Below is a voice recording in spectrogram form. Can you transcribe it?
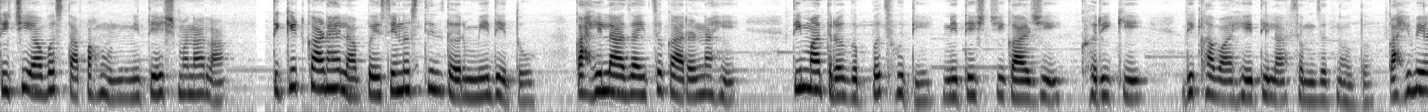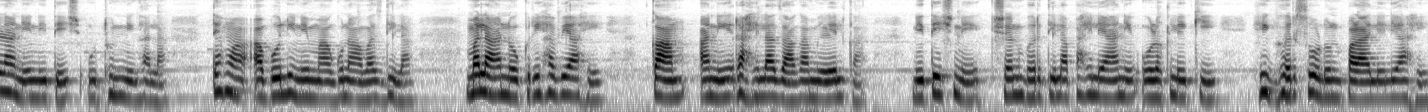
तिची अवस्था पाहून नितेश म्हणाला तिकीट काढायला पैसे नसतील तर मी देतो. काही लाजायचं कारण नाही. ती मात्र गप्पच होती. नितेशची काळजी खरी की दिखावा हे तिला समजत नव्हतं. काही वेळाने नितेश उठून निघाला. तेव्हा आबोलीने मागून आवाज दिला मला नोकरी हवी आहे. काम आणि राहायला जागा मिळेल का? नितेशने क्षणभर तिला पाहिले आणि ओळखले की ही घर सोडून पळालेली आहे.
